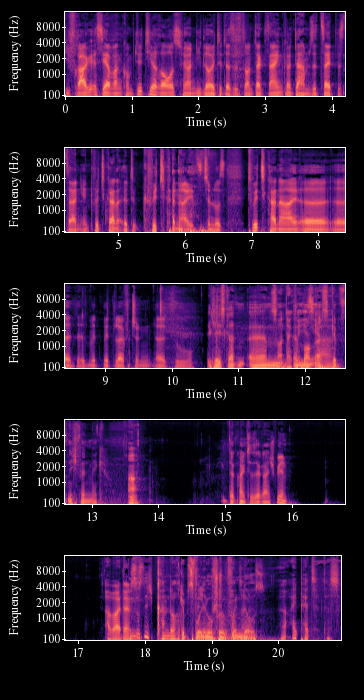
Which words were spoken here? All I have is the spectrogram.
Die Frage ist ja, wann kommt das hier raus? Hören die Leute, dass es Sonntag sein könnte? Haben sie Zeit bis dahin ihren Twitch-Kanal, äh, Twitch-Kanal, jetzt ist schon los, Twitch-Kanal äh, äh, mit, mit läuft schon äh, zu. Ich lese gerade, ähm, Sonntag Among welches Us Jahr? gibt's nicht für den Mac. Ah, Dann kann ich das ja gar nicht spielen. aber dann Ist das nicht- kann doch Gibt's wohl nur für Windows. Äh, iPad das.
